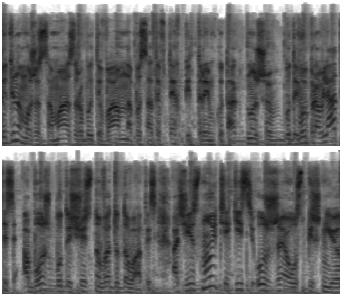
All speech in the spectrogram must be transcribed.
людина може сама зробити вам, написати в техпідтримку, так ну що буде виправлятись або ж буде щось нове додаватись. А чи існують якісь уже успішні е,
